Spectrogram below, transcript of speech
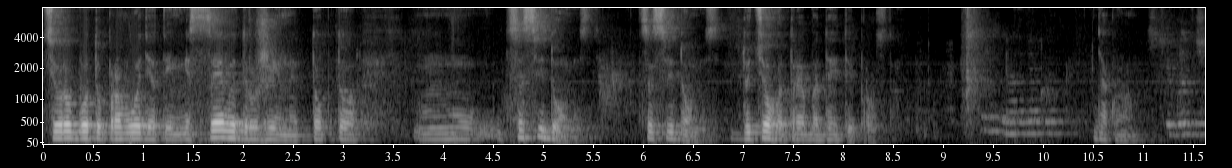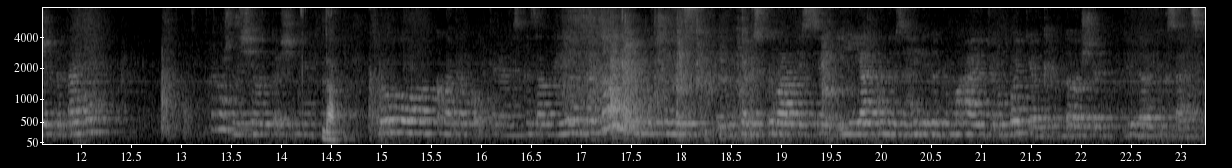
цю роботу проводять і місцеві дружини. Тобто ну, це свідомість. Це свідомість. До цього треба дійти просто. Дякую. Вам. Чи будуть ще питання? Можна ще уточнення? Да. Про квадрокоптери ви сказали. Як давно почали користуватися і як вони взагалі допомагають у роботі, окрім того, що відеофіксація?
